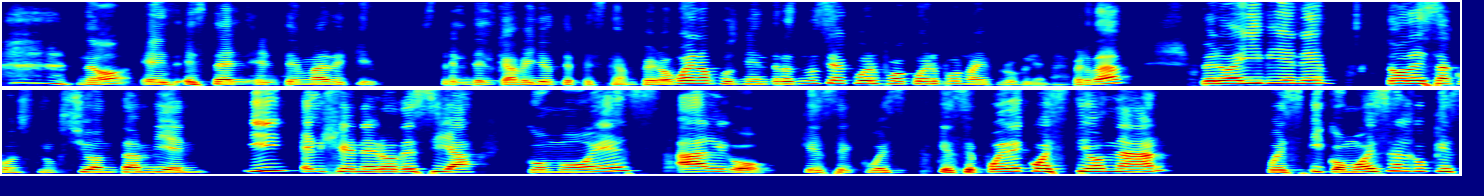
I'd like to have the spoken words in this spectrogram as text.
¿no? está el, tema de que pues, el del cabello te pescan. Pero bueno, pues mientras no sea cuerpo a cuerpo, no hay problema, ¿verdad? Pero ahí viene toda esa construcción también. Y el género decía, como es algo que se, que se puede cuestionar, pues, y como es algo que es,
